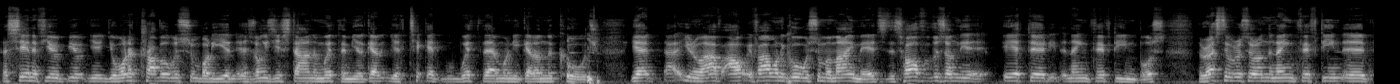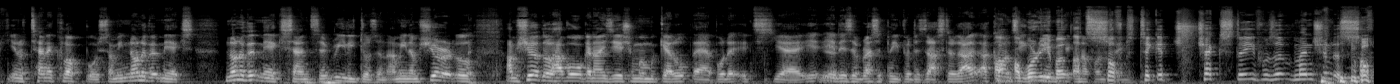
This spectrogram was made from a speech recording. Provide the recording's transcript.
they're saying if you you, you, you want to travel with somebody, and as long as you're standing with them, you'll get your ticket with them when you get on the coach. yeah, uh, you know, I've, I, if I want to go with some of my mates, there's half of us on the eight thirty to nine fifteen bus. The rest of us are on the nine fifteen to you know ten o'clock bus. I mean, none of it makes none of it makes sense. It really doesn't. I mean, I'm sure it'll I'm sure they'll have organisation when we get up there, but it's yeah, it, it is a recipe for disaster. I, I can't. see I worry about that soft time. ticket check, Steve. Was it mentioned? A soft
